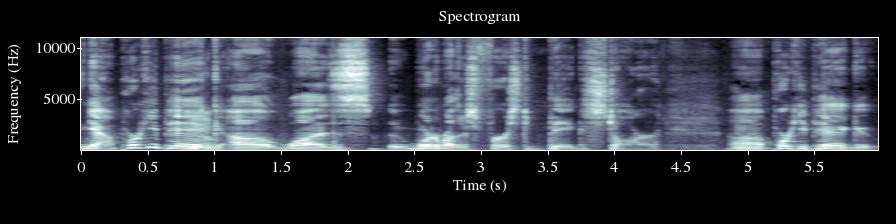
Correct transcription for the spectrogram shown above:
Yeah, Porky Pig uh, was Warner Brothers' first big star. Uh, Mm. Porky Pig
